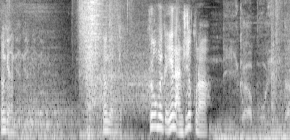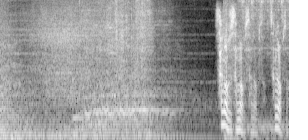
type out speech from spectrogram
넘겨 넘겨 넘겨 넘겨 넘겨 그러고 보니까 얘는 안 줄였구나. 네가 보인다. 상관없어 상관없어 상관없어 상관없어.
